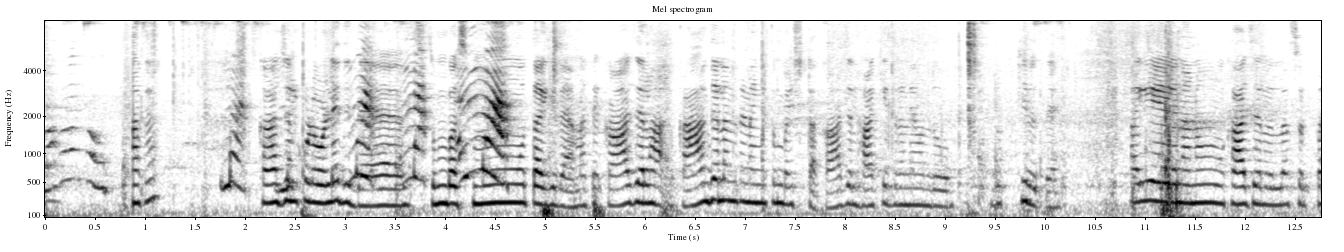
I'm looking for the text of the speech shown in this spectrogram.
ಆಗ ಕಾಜಲ್ ಕೂಡ ಒಳ್ಳೇದಿದೆ. ತುಂಬ ಸ್ಮೂತ್ ಆಗಿದೆ. ಮತ್ತು ಕಾಜಲ್ ಕಾಜಲ್ ಅಂದರೆ ನನಗೆ ತುಂಬ ಇಷ್ಟ. ಕಾಜಲ್ ಹಾಕಿದ್ರೇ ಒಂದು ಲುಕ್ ಇರುತ್ತೆ. ಹಾಗೆ ನಾನು ಕಾಜಲೆಲ್ಲ ಸ್ವಲ್ಪ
